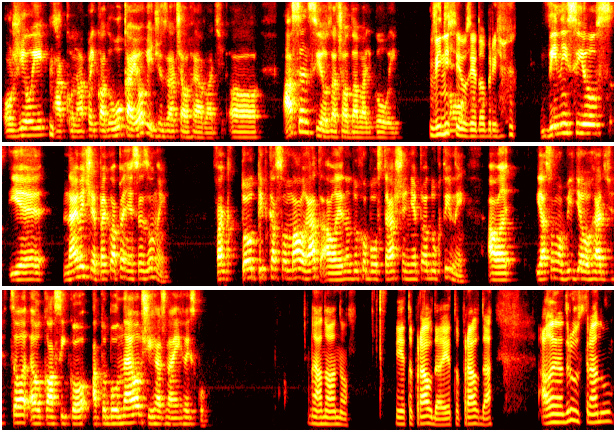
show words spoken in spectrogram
ožili, ako napríklad Luka Jovič začal hrávať, uh, Asensio začal dávať góly. Vinicius no, je dobrý. Vinicius je najväčšie prekvapenie sezóny. Fakt, to typka som mal rád, ale jednoducho bol strašne neproduktívny. Ale ja som ho videl hrať celé El Clasico a to bol najlepší hráč na ihrisku. Áno, áno. Je to pravda, je to pravda. Ale na druhú stranu,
